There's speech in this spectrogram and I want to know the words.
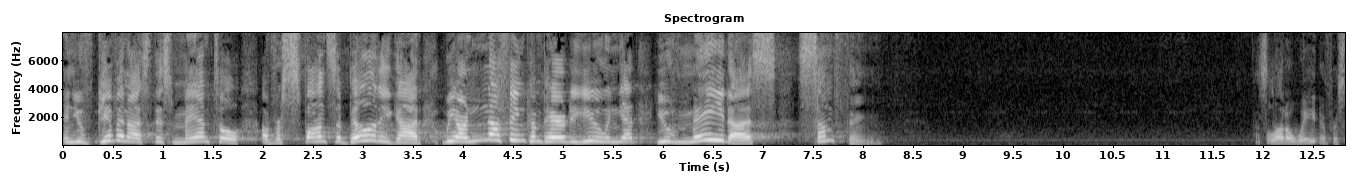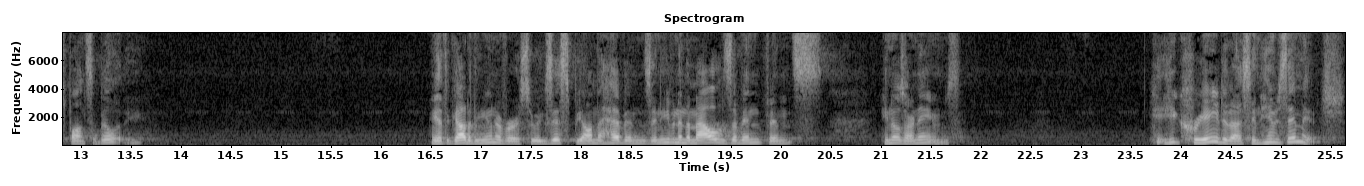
and you've given us this mantle of responsibility, God. We are nothing compared to you, and yet you've made us something. That's a lot of weight of responsibility. Yet the God of the universe, who exists beyond the heavens and even in the mouths of infants, he knows our names. He, created us in his image.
